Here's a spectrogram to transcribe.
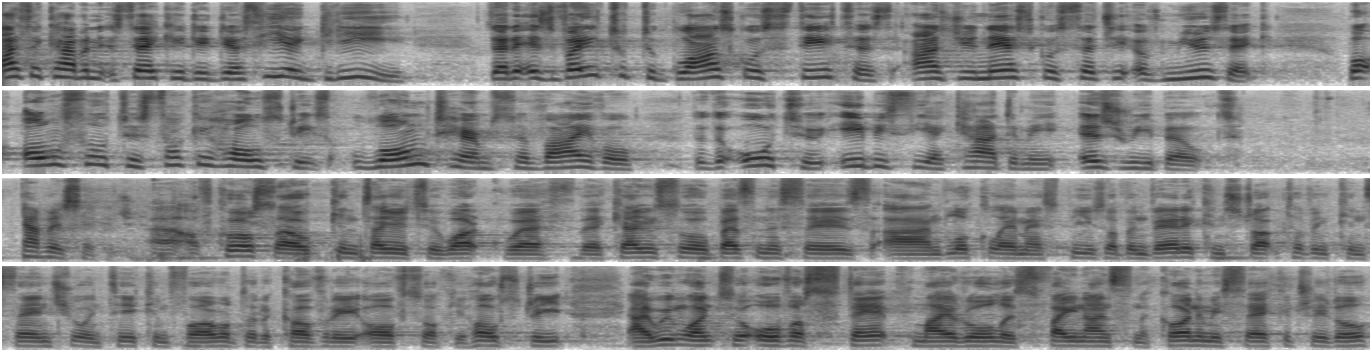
As the Cabinet Secretary, does he agree that it is vital to Glasgow's status as UNESCO City of Music, but also to Sucky Hall Street's long-term survival that the O2 ABC Academy is rebuilt? Cabinet Secretary. Uh, of course, I'll continue to work with the council, businesses and local MSPs. I've been very constructive and consensual in taking forward the recovery of Socky Hall Street. I wouldn't want to overstep my role as Finance and Economy Secretary though,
